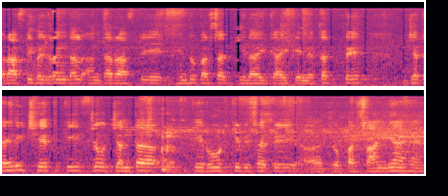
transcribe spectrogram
राष्ट्रीय बजरंग दल, अंतर्राष्ट्रीय हिंदू परिषद, जिला इकाई के नेतृत्व पे जतहरी क्षेत्र की जो जनता के रोड के विषय पे जो परेशानियाँ हैं,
